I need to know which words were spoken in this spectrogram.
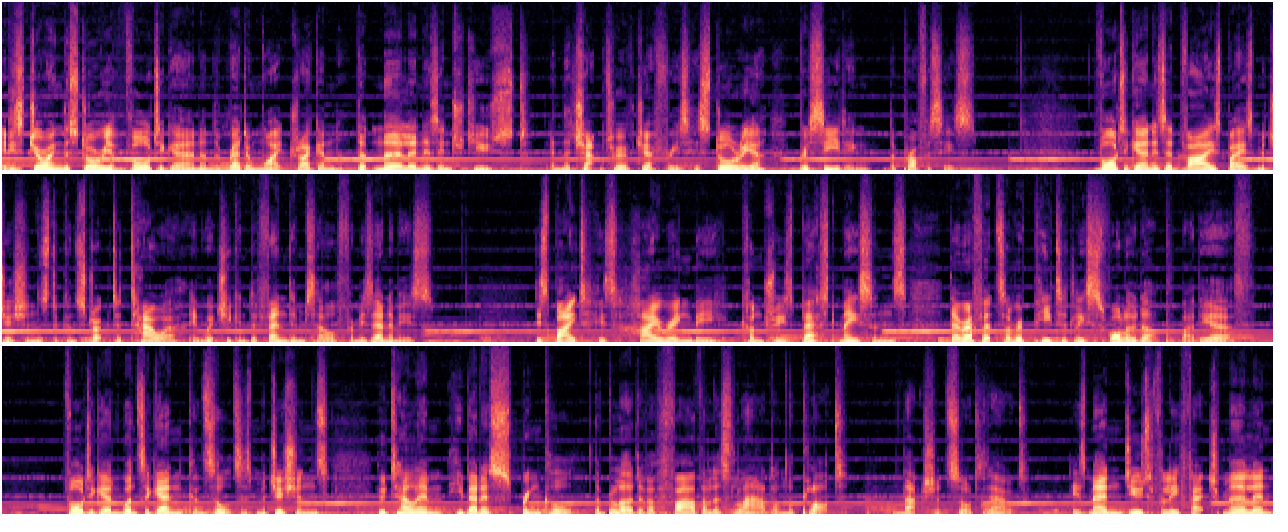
It is during the story of Vortigern and the Red and White Dragon that Merlin is introduced in the chapter of Geoffrey's Historia preceding the prophecies. Vortigern is advised by his magicians to construct a tower in which he can defend himself from his enemies. Despite his hiring the country's best masons, their efforts are repeatedly swallowed up by the earth. Vortigern once again consults his magicians, who tell him he better sprinkle the blood of a fatherless lad on the plot, that should sort it out. His men dutifully fetch Merlin,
